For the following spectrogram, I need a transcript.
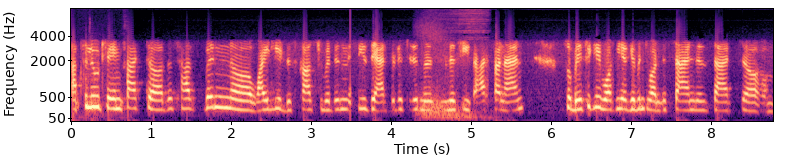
Absolutely. In fact, uh, this has been uh, widely discussed within the administrative ministries and finance so basically, what we are given to understand is that um,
